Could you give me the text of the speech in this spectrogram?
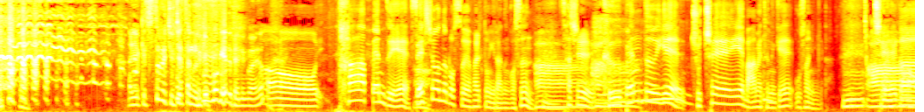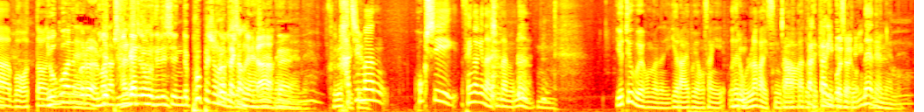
아니 이렇게 스스로의 주체성을 이렇게 포기해도 되는 거예요? 어, 타 밴드의 세션으로서의 활동이라는 것은 아. 사실 아. 그 밴드의 주체의 마음에 드는 게 우선입니다. 음, 아. 제가 뭐 어떤 요구하는 네. 거를 얼마나 잘해주는- 들릴 수 있는데 프로페셔널이죠. 프로페셔널이다. 네, 네, 네, 네. 하지만 혹시 생각이 나신다면은. 음. 유튜브에 보면은 이게 라이브 영상이 그대로 음. 올라가 있습니다. 아, 딱이 대표님께서도? 네네네. 어.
